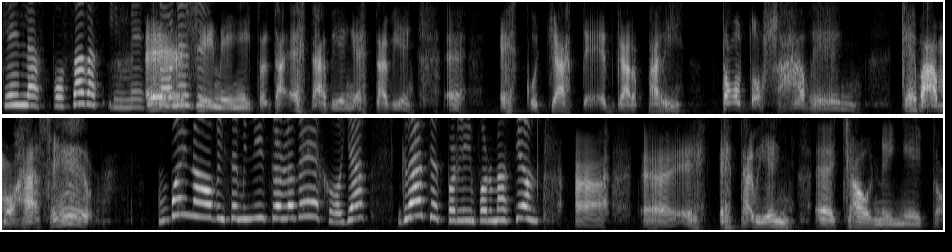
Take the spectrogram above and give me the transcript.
que en las posadas y mesones... Eh, sí, niñito, está, bien, está bien. Eh, ¿Escuchaste, Edgar París? Todos saben. ¿Qué vamos a hacer? Bueno, viceministro, lo dejo, ¿ya? Gracias por la información. Ah, eh, está bien. chao, niñito.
